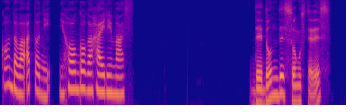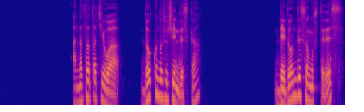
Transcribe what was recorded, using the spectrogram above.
今度は後に日本語が入ります。で、どんでそんすてですあなたたちはどこの出身ですかで、どんでそんすてです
